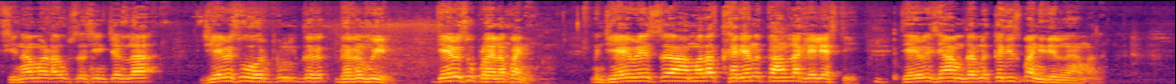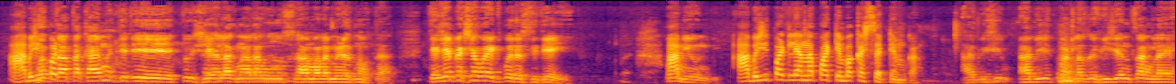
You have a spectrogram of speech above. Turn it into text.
सिनामाडा उपसिंचनला ज्यावेळेस ओव्हरफ्लो धर धरण होईल त्यावेळेस उपळायला पाणी. पण ज्यावेळेस आम्हाला खऱ्यानं तहान लागलेली असते त्यावेळेस या आमदारनं कधीच पाणी दिलं नाही आम्हाला. अभिजित फक्त पाटील आता काय म्हणते ते तुळशी लग्नाला ऊस आम्हाला मिळत नव्हता. त्याच्यापेक्षा वाईट परिस्थिती आहे. पाणी येऊन बी अभिजित पाटील यांना पाठिंबा कशासाठी नेमका? अभिजित अभिजित पाटलाचं व्हिजन चांगलं आहे.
